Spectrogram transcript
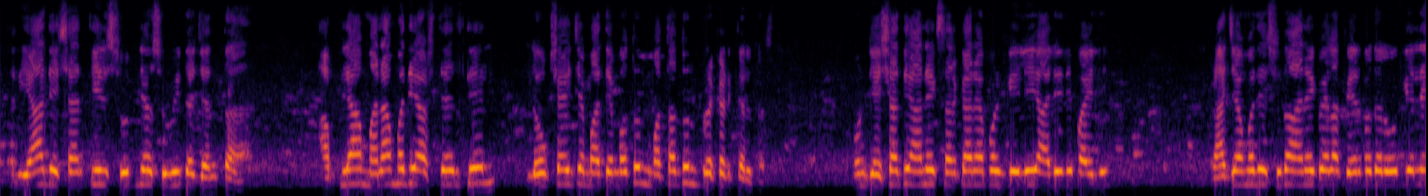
तर या देशातील शून्य सुविधा जनता आपल्या मनामध्ये असतील ते लोकशाहीच्या माध्यमातून मतातून प्रकट करत असतात पण देशातील अनेक सरकार आपण केली आलेली पाहिली. राज्यामध्ये सुद्धा अनेक वेळेला फेरबदल होत गेले.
